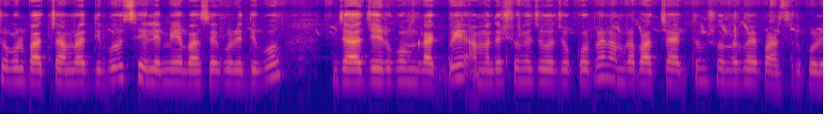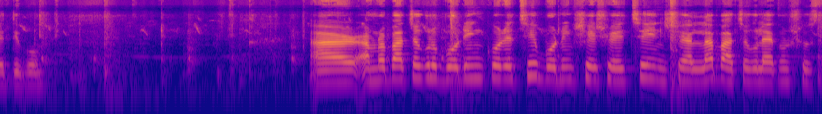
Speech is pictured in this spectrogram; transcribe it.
সবল বাচ্চা আমরা দিব, ছেলে মেয়ে বাছাই করে দিব। যা যেরকম লাগবে, আমাদের সঙ্গে যোগাযোগ করবেন, আমরা বাচ্চা একদম সুন্দরভাবে পার্সেল করে দিব। আর আমরা বাচ্চাগুলো বোর্ডিং করেছি বোর্ডিং শেষ হয়েছে ইনশাল্লাহ বাচ্চাগুলো এখন সুস্থ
